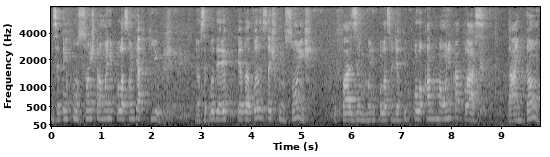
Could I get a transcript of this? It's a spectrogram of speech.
você tem funções para manipulação de arquivos. Né? Você poderia pegar todas essas funções que fazem manipulação de arquivo e colocar numa única classe. Tá? Então,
